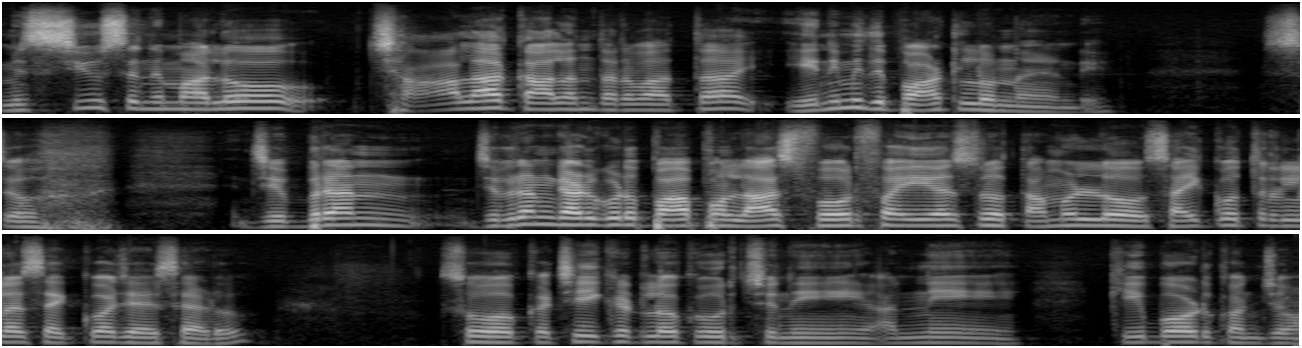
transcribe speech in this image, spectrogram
miss you సినిమాలో చాలా కాలం తర్వాత ఎనిమిది పాటలు ఉన్నాయండి. సో జిబ్రాన్ జిబ్రాన్ గారు కూడా పాపం లాస్ట్ ఫోర్ ఫైవ్ ఇయర్స్లో తమిళ్ళో సైకో థ్రిల్లర్స్ ఎక్కువ చేశాడు. సో ఒక చీకట్లో కూర్చుని అన్నీ కీబోర్డ్ కొంచెం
